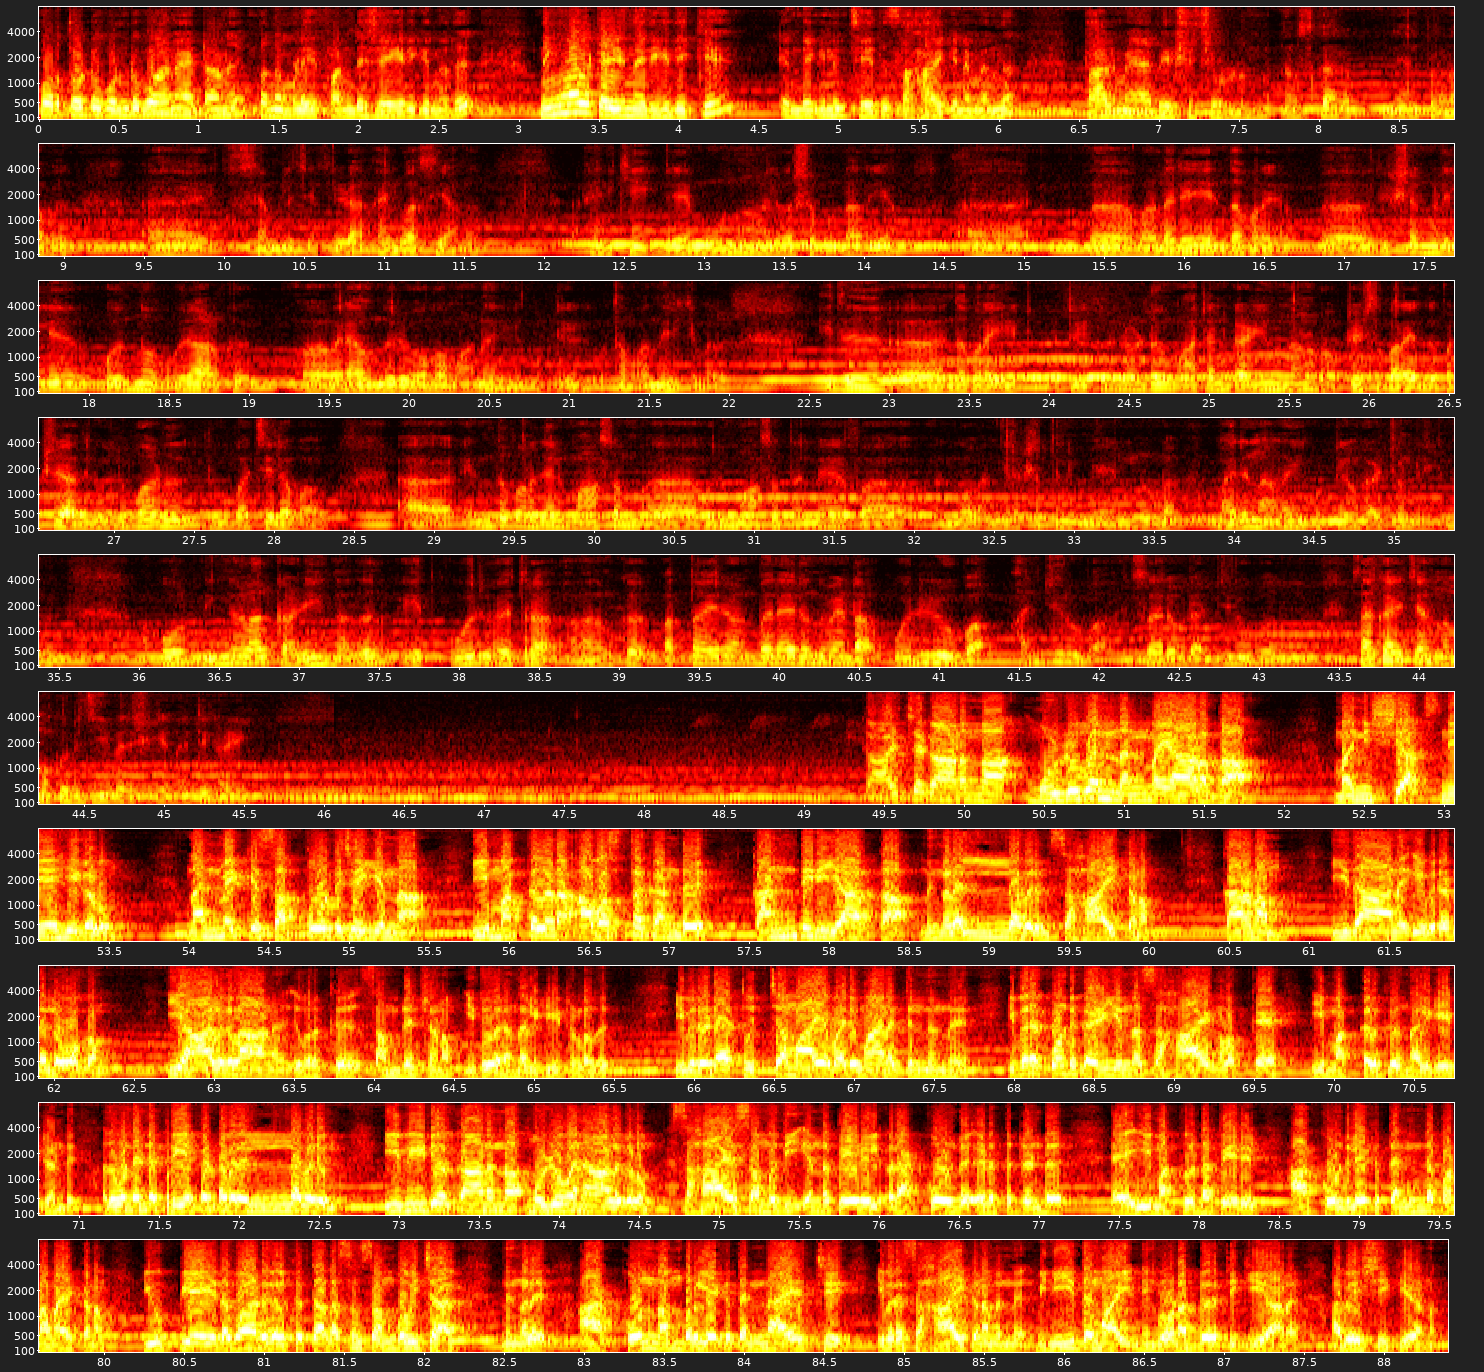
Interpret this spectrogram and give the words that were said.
പുറത്തോട്ട് കൊണ്ടുപോകാനായിട്ടാണ് ഇപ്പോൾ നമ്മൾ ഈ ഫണ്ട് ശേഖരിക്കുന്നത്. നിങ്ങളാൽ കഴിയുന്ന രീതിക്ക് എന്തെങ്കിലും ചെയ്ത് സഹായിക്കണമെന്ന് താഴ്മയെ അപേക്ഷിച്ചുകൊള്ളുന്നു. നമസ്കാരം. ഞാൻ പ്രണവ്. ശംബലി ചേച്ചിയുടെ അയൽവാസിയാണ്. എനിക്ക് ഇവരെ മൂന്ന് നാല് വർഷം കൊണ്ട് അറിയാം. വളരെ എന്താ പറയുക ലക്ഷങ്ങളിൽ ഒന്ന് ഒരാൾക്ക് വരാവുന്ന രോഗമാണ് ഈ കുട്ടി വന്നിരിക്കുന്നത്. ഇത് എന്താ പറയുക ഈ ട്രീറ്റ്മെന്റ് കൊണ്ട് മാറ്റാൻ കഴിയുമെന്നാണ് ഡോക്ടേഴ്സ് പറയുന്നത്. പക്ഷേ അതിന് ഒരുപാട് രൂപ ചിലവാകും. എന്ത് പറഞ്ഞാലും മാസം ഒരു മാസം തന്നെ എന്താ അഞ്ച് ലക്ഷത്തിന് മേലിലുള്ള മരുന്നാണ് ഈ കുട്ടികൾ കഴിച്ചുകൊണ്ടിരിക്കുന്നത്. അപ്പോൾ നിങ്ങളാൽ കഴിയുന്നത് ഒരു എത്ര? നമുക്ക് പത്തായിരം അൻപതിനായിരം ഒന്നും വേണ്ട. ഒരു രൂപ അഞ്ച് രൂപ. നിസ്സാരം ഒരു അഞ്ച് രൂപ സഹായിച്ചാൽ നമുക്കൊരു ജീവൻ രക്ഷിക്കാനായിട്ട് കഴിയും. കാഴ്ച കാണുന്ന മുഴുവൻ നന്മയാർന്ന മനുഷ്യ സ്നേഹികളും നന്മയ്ക്ക് സപ്പോർട്ട് ചെയ്യുന്ന ഈ മക്കളുടെ അവസ്ഥ കണ്ട് കണ്ടിരിയാത്ത നിങ്ങൾ എല്ലാവരും സഹായിക്കണം. കാരണം ഇതാണ് ഇവരുടെ ലോകം. ഈ ആളുകളാണ് ഇവർക്ക് സംരക്ഷണം ഇതുവരെ നൽകിയിട്ടുള്ളത്. ഇവരുടെ തുച്ഛമായ വരുമാനത്തിൽ നിന്ന് ഇവരെ കൊണ്ട് കഴിയുന്ന സഹായങ്ങളൊക്കെ ഈ മക്കൾക്ക് നൽകിയിട്ടുണ്ട്. അതുകൊണ്ട് എന്റെ പ്രിയപ്പെട്ടവരെല്ലാവരും ഈ വീഡിയോ കാണുന്ന മുഴുവൻ ആളുകളും സഹായ സമിതി എന്ന പേരിൽ ഒരു അക്കൗണ്ട് എടുത്തിട്ടുണ്ട്. ഈ മക്കളുടെ പേരിൽ. ആ അക്കൗണ്ടിലേക്ക് തന്നെ പണം അയക്കണം. യു പി ഐ ഇടപാടുകൾക്ക് തടസ്സം സംഭവിച്ചാൽ നിങ്ങൾ ആ അക്കൗണ്ട് നമ്പറിലേക്ക് തന്നെ അയച്ച് ഇവരെ സഹായിക്കണമെന്ന് വിനീതമായി നിങ്ങളോട് അഭ്യർത്ഥിക്കുകയാണ് അപേക്ഷിക്കുകയാണ്.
